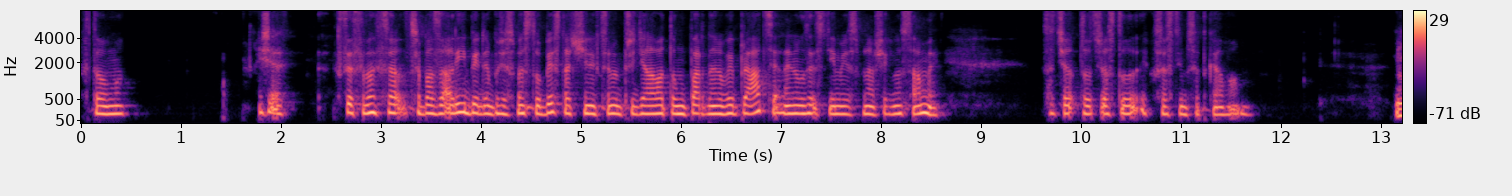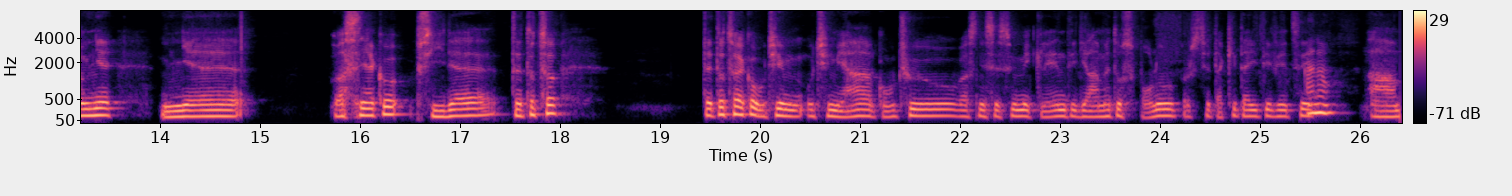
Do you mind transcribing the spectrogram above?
v tom, že chceme se třeba zalíbit, nebo že jsme sobě stačí, nechceme přidělávat tomu partnerovi práci a nejenom s tím, že jsme na všechno sami. To často jako se s tím setkávám. No mě, mě vlastně jako přijde, to je to, co to je to, co jako učím, učím já, koučuju vlastně se svými klienty, děláme to spolu, prostě taky tady ty věci. Ano. A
